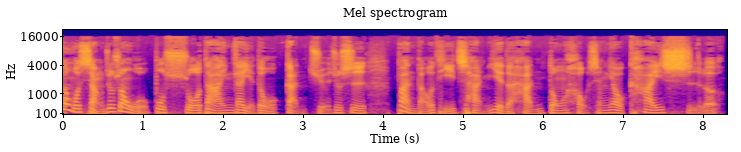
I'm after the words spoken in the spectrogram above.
但我想，就算我不说，大家应该也都有感觉，就是半导体产业的寒冬好像要开始了。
